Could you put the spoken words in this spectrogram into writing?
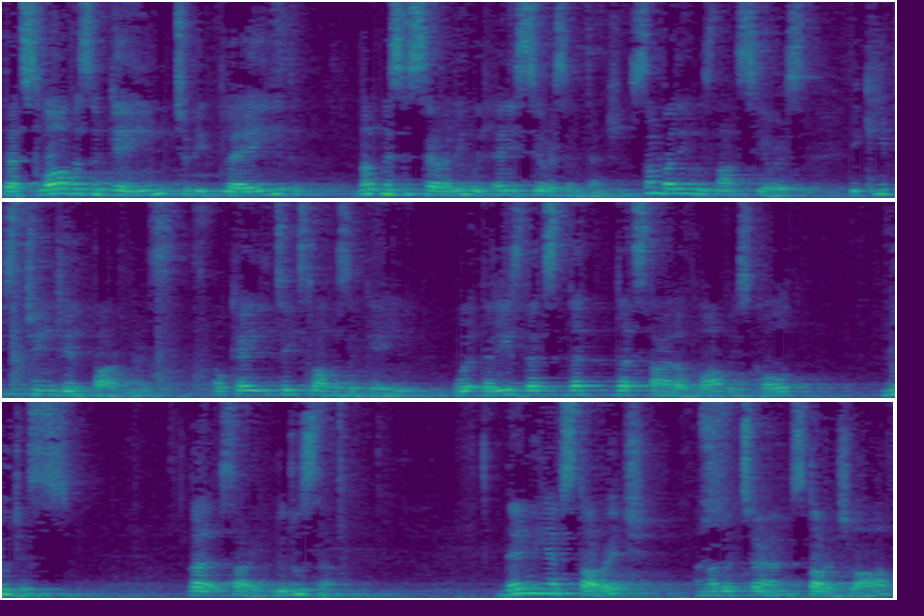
That's love as a game to be played, not necessarily with any serious intention. Somebody who's not serious, he keeps changing partners. Okay, he takes love as a game. There is that's, that that style of love is called ludus. Uh, sorry, ludusa. Then we have storge, another term, storge love.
